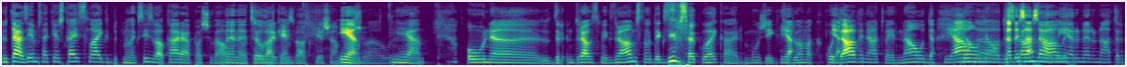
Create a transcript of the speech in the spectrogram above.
Nu, tā Ziemassvētku jau skaists laiks, bet man liekas, izvēlēt ārā pašu vēl Nē, nē, no cilvēkiem. Izvēlēt tiešām Jā, pašu vēl, Jā, un uh, dr drausmīgs drāmas notiek Ziemassvētku laikā. Ir mūžīgi Jā. jā. domā, ko Jā. jā. dāvināt, vai ir nauda. Jā, nav un, naudas, tad es esmu skandāli. mieru nerunāt ar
